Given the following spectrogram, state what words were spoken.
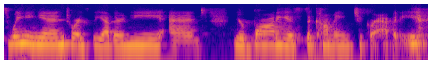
swinging in towards the other knee and your body is succumbing to gravity.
